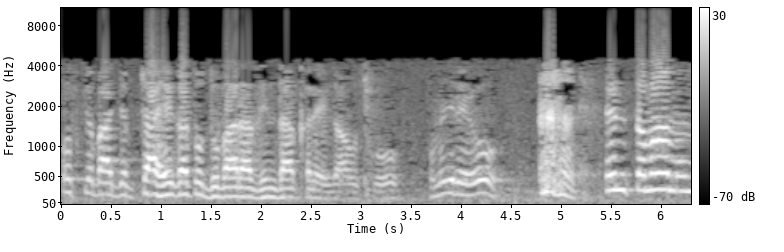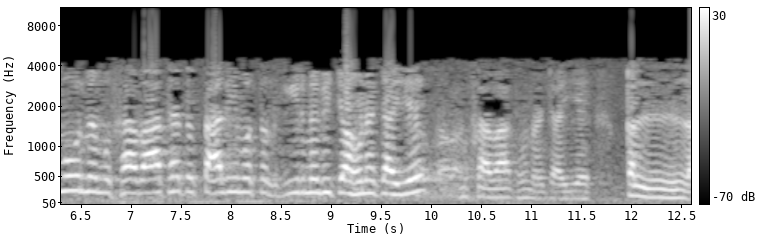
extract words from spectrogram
اس کے بعد جب چاہے گا تو دوبارہ زندہ کرے گا اس کو۔ سمجھ رہے ہو؟ ان تمام امور میں مساوات ہے تو تعلیم و تذکیر میں بھی کیا ہونا چاہیے؟ مساوات ہونا چاہیے۔ کل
